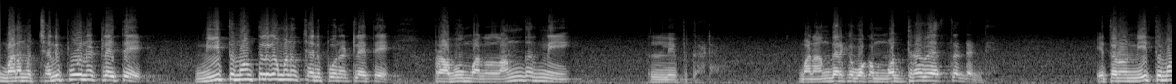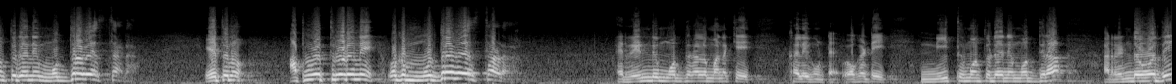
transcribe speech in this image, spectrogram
మనము చనిపోయినట్లయితే నీతిమంతులుగా మనం చనిపోయినట్లయితే ప్రభు మనల్ని లేపుతాడు. మనందరికీ ఒక ముద్ర వేస్తాడండి. ఇతను నీతిమంతుడని ముద్ర వేస్తాడు. ఇతను అపవిత్రుడని ఒక ముద్ర వేస్తాడు. రెండు ముద్రలు మనకి కలిగి ఉంటాయి. ఒకటి నీతిమంతుడనే ముద్ర రెండవది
